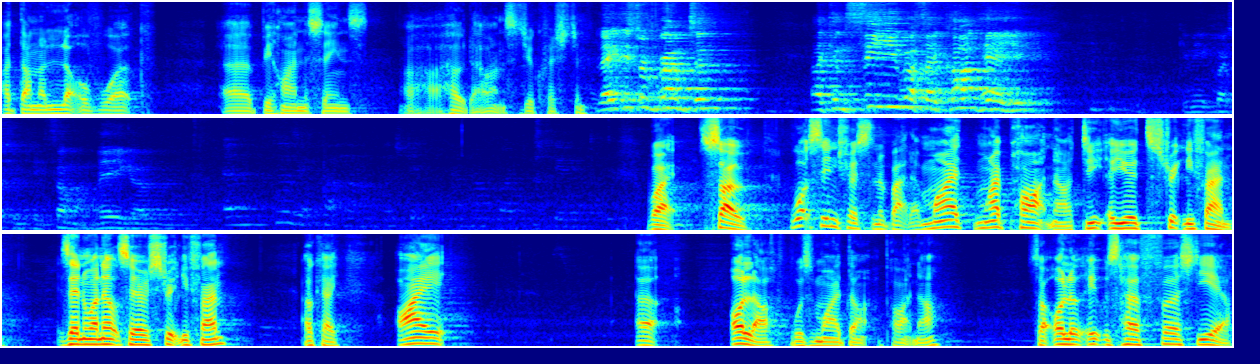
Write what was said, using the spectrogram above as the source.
I'd done a lot of work uh, behind the scenes. I I hope that answered your question. Ladies from Brampton, I can see you, but I can't hear you. Give me a question, please. Someone. There you go. Right. So, what's interesting about that? My my partner. Do, are you a Strictly fan? Is anyone else here a Strictly fan? Okay. I. Uh, Ola was my partner. So Ola, it was her first year.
